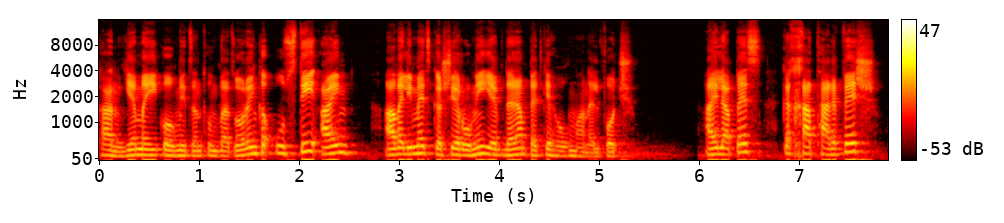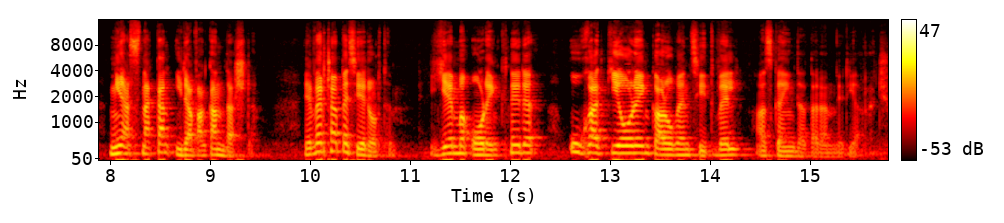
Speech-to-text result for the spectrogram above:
քան ԵՄ-ի կողմից ընդունված օրենքը, ուստի այն ավելի մեծ կշիռ ունի եւ նրան պետք է հողմանել ոչ։ Այլապես կխաթարվեշ միասնական իրավական դաշտը։ Եվ վերջապես երրորդը։ ԵՄ օրենքները ուղղակիորեն կարող են ցիտվել ազգային դատարանների առաջ։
